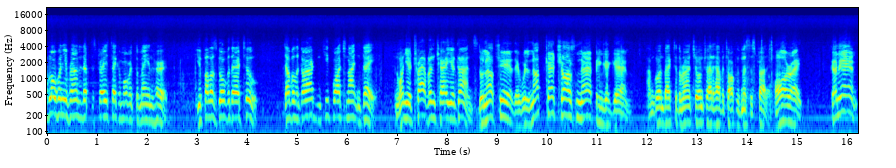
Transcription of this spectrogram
Pablo, when you've rounded up the strays, take them over to the main herd. You fellows go over there, too. Double the guard and keep watch night and day. And when you're traveling, carry your guns. Do not fear. They will not catch us napping again. I'm going back to the rancho and try to have a talk with Miss Estrada. All right. Come in.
